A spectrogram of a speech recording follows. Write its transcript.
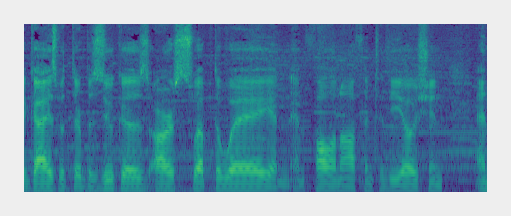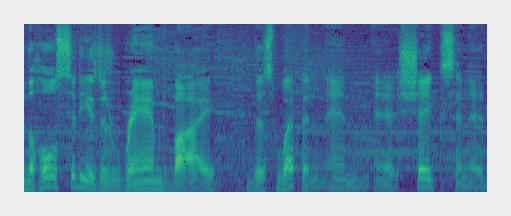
the guys with their bazookas are swept away and, and fallen off into the ocean. And the whole city is just rammed by this weapon and, and it shakes and it,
